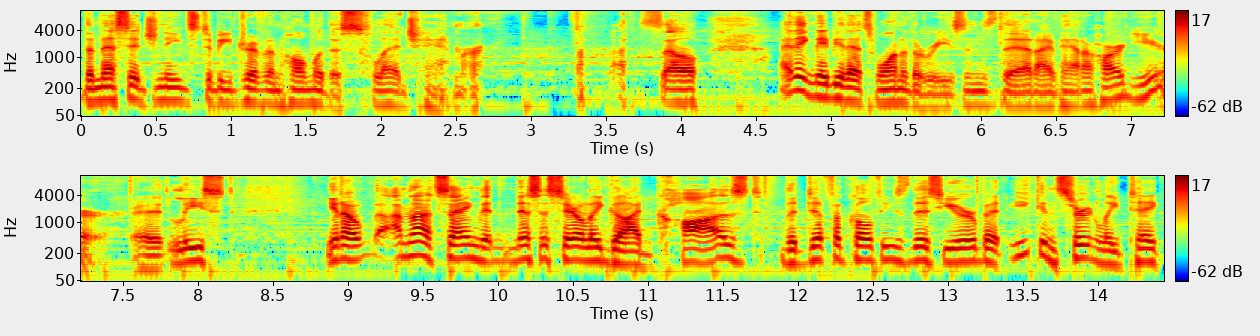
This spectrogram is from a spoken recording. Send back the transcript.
the message needs to be driven home with a sledgehammer. so I think maybe that's one of the reasons that I've had a hard year. At least you know, I'm not saying that necessarily God caused the difficulties this year, but He can certainly take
